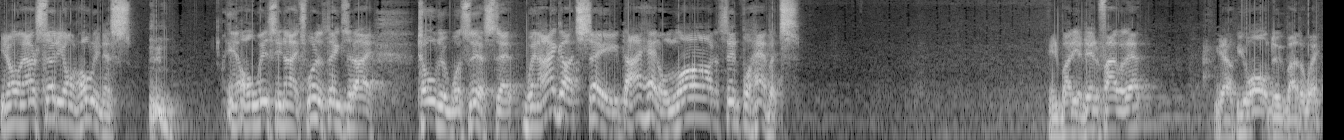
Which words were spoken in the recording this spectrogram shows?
You know, in our study on holiness on Wednesday nights, one of the things that I told him was this that when I got saved, I had a lot of sinful habits. Anybody identify with that? Yeah, you all do, by the way.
